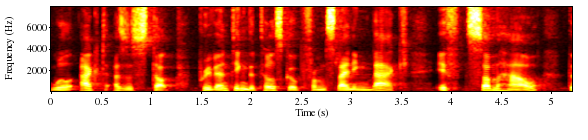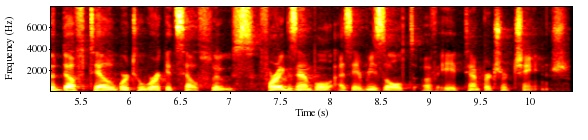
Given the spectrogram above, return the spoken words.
will act as a stop, preventing the telescope from sliding back if somehow the dovetail were to work itself loose, for example as a result of a temperature change.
